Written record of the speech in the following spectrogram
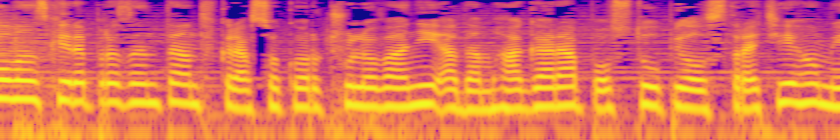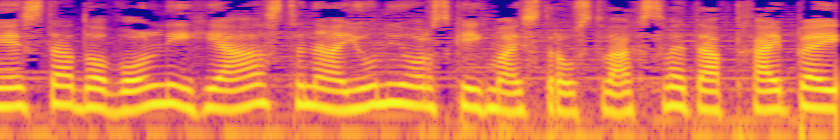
Slovenský reprezentant v krasokorčuľovaní Adam Hagara postúpil z tretieho miesta do voľných jazd na juniorských majstrovstvách sveta v Taipei.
